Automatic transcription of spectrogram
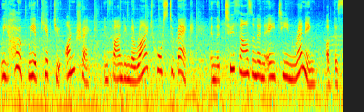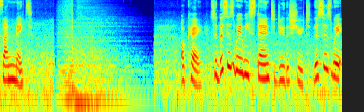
We hope we have kept you on track in finding the right horse to back in the 2018 running of the Sun Met. Okay, so this is where we stand to do the shoot. This is where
